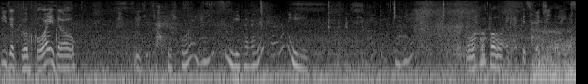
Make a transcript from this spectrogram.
He's a good boy, though. He's a good boy. Hi. Hi, big guy. Oh, I got this itchy face.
